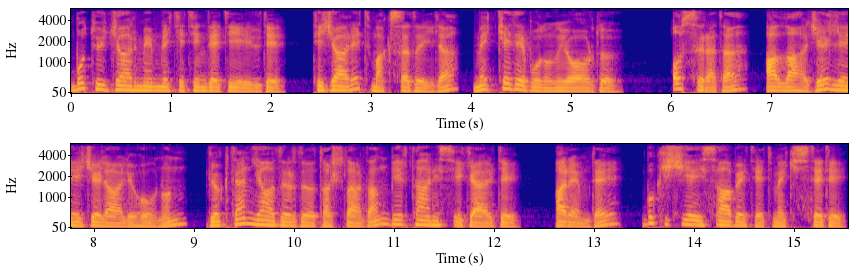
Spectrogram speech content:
bu tüccar memleketinde değildi. Ticaret maksadıyla Mekke'de bulunuyordu. O sırada Allah Celle Celaluhu'nun gökten yağdırdığı taşlardan bir tanesi geldi. Haremde bu kişiye isabet etmek istedi.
